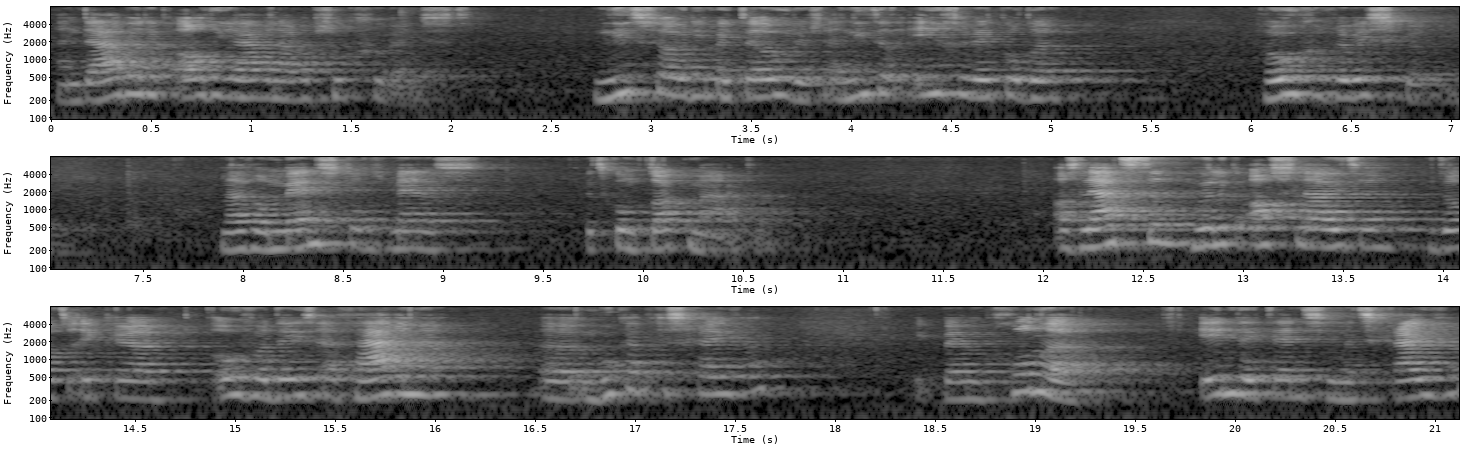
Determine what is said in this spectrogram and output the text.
En daar ben ik al die jaren naar op zoek geweest. Niet zo die methodes en niet dat ingewikkelde hogere wiskunde maar van mens tot mens het contact maken. Als laatste wil ik afsluiten dat ik uh, over deze ervaringen uh, een boek heb geschreven. Ik ben begonnen in detentie met schrijven,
